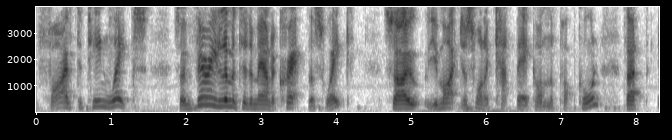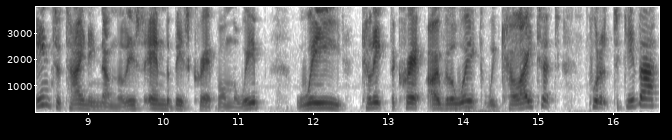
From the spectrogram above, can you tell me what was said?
five to ten weeks. So very limited amount of crap this week. So you might just want to cut back on the popcorn, but entertaining nonetheless, and the best crap on the web. We collect the crap over the week, we collate it, put it together,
